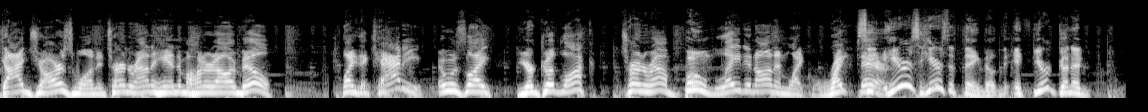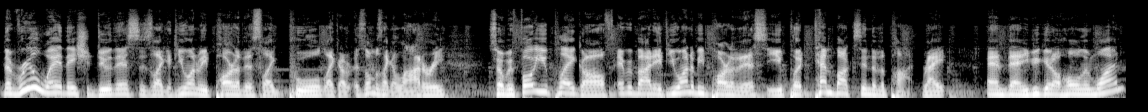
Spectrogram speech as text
Guy jars one and turned around and handed him a $100 bill. Like the caddy. It was like, your good luck. Turn around, boom, laid it on him like right there. See, here's here's the thing though. If you're gonna, the real way they should do this is like if you want to be part of this like pool, like a, it's almost like a lottery. So before you play golf, everybody, if you want to be part of this, you put ten bucks into the pot, right? And then if you get a hole in one,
